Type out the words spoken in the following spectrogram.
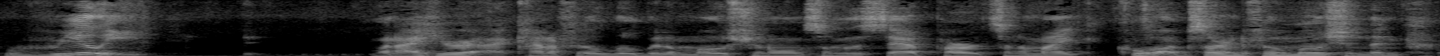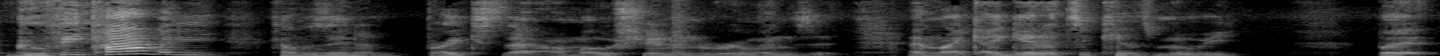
really when i hear it i kind of feel a little bit emotional in some of the sad parts and i'm like cool i'm starting to feel emotion. Then goofy comedy comes in and breaks that emotion and ruins it. And like i get it's a kids movie but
